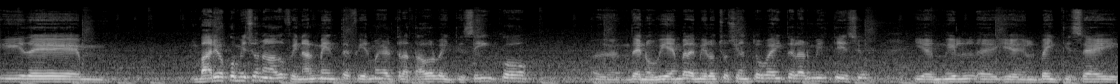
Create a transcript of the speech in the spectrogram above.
y de mm, varios comisionados, finalmente firman el tratado el 25 eh, de noviembre de 1820, el armisticio, en, eh, y el 26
